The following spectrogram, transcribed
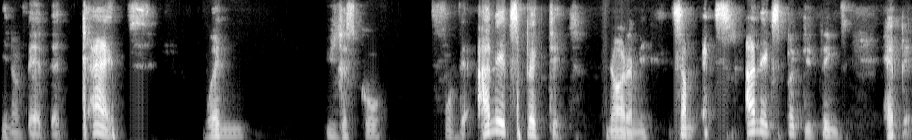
you know, the, the times when you just go for the unexpected. You know what I mean? Some ex- unexpected things happen.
